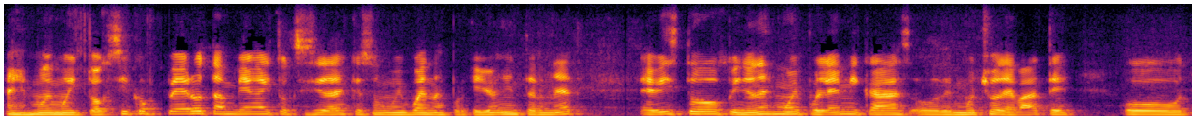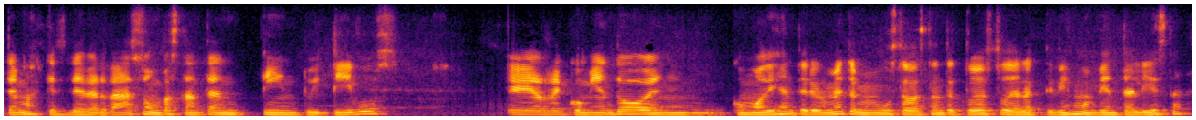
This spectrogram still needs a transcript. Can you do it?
Es muy, muy tóxico, pero también hay toxicidades que son muy buenas, porque yo en Internet he visto opiniones muy polémicas o de mucho debate o temas que de verdad son bastante antiintuitivos. Eh, recomiendo, en, como dije anteriormente, a mí me gusta bastante todo esto del activismo ambientalista.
